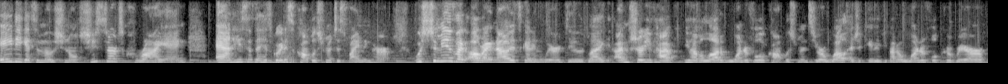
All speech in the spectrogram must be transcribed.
Ad gets emotional. She starts crying. And he says that his greatest accomplishment is finding her which to me is like all right now it's getting weird dude. Like i'm sure you have you have a lot of wonderful accomplishments. You're well educated. You got a wonderful career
